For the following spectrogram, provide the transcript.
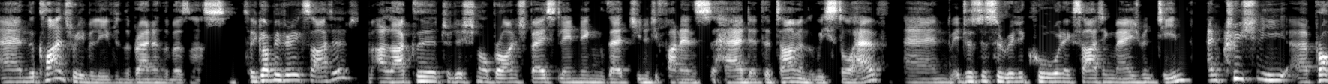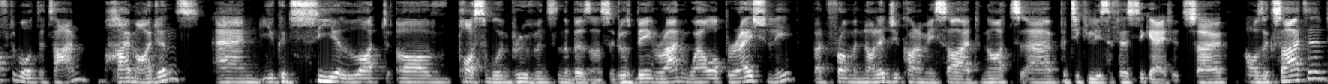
and the clients really believed in the brand and the business. So it got me very excited. I like the traditional branch based lending that Unity Finance had at the time and we still have. And it was just a really cool and exciting management team and crucially uh, profitable at the time, high margins. And you could see a lot of possible improvements in the business. It was being run well operationally, but from a knowledge economy side, not uh, particularly sophisticated. So I was excited.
